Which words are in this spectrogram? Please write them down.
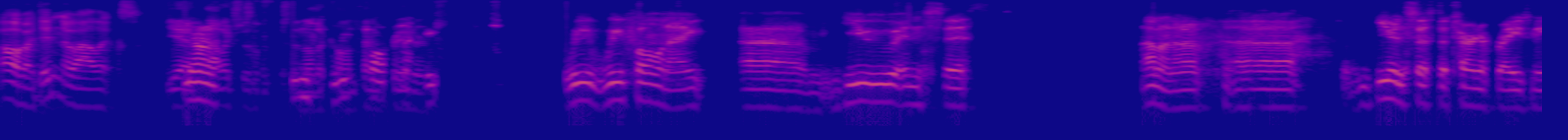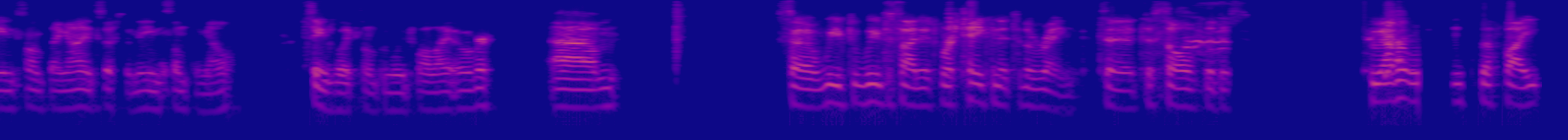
Oh, if I didn't know Alex. yeah, No, no. Alex was just another We- we content fallen creator. out. We we fallen out. Um, you insist. I don't know. Uh, you insist a turn of phrase means something. I insist it means something else. Seems like something we'd fall out over. Um, so we've we've decided we're taking it to the ring to to solve the dis- whoever wins the fight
